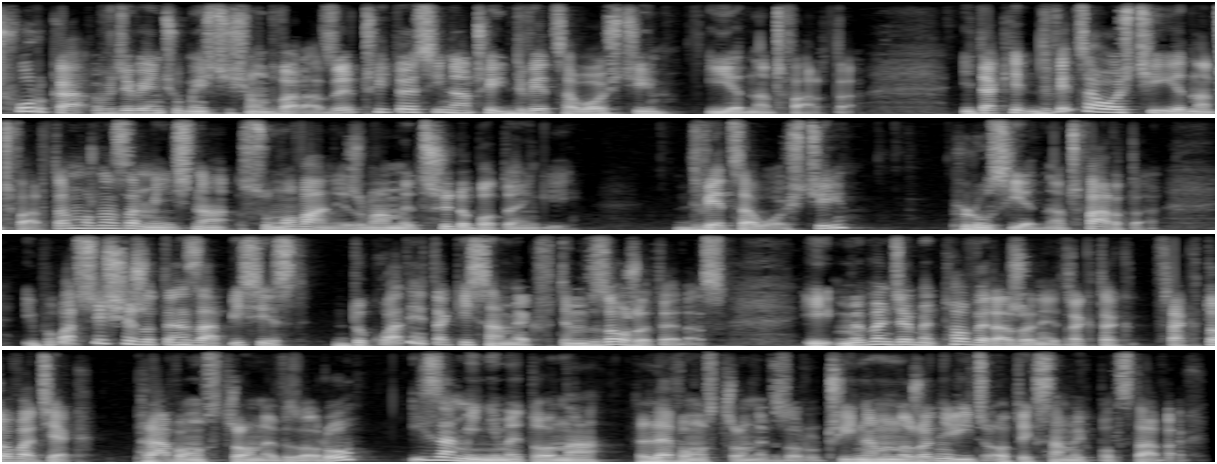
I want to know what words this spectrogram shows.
Czwórka w 9 mieści się dwa razy, czyli to jest inaczej dwie całości i 1 czwarta. I takie dwie całości i 1 czwarta można zamienić na sumowanie, że mamy 3 do potęgi, dwie całości plus 1 czwarta. I popatrzcie się, że ten zapis jest dokładnie taki sam jak w tym wzorze teraz. I my będziemy to wyrażenie traktować jak prawą stronę wzoru i zamienimy to na lewą stronę wzoru, czyli na mnożenie liczb o tych samych podstawach.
